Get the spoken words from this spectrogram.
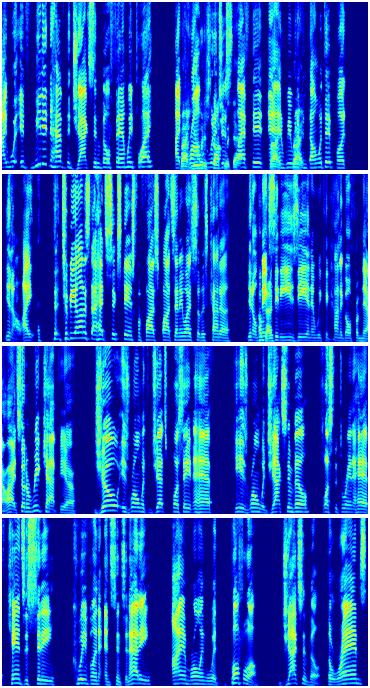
I would if we didn't have the Jacksonville family play, I Right, probably would have just left it and Right, we would have right. been done with it. But you know, I th- to be honest, I had six games for five spots anyway, so this kind of you know Okay. makes it easy, and then we could kind of go from there. All right. So to recap here, Joe is rolling with the Jets plus eight and a half. He is rolling with Jacksonville plus the three and a half. Kansas City, Cleveland, and Cincinnati. I am rolling with Buffalo, Jacksonville, the Rams,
